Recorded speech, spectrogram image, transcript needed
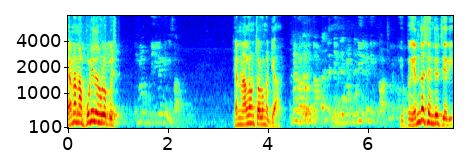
ஏன்னா நான் புனிதன் உள்ள போயிட்டு என்ன நல்லவன் சொல்ல மாட்டியா? இப்போ எந்த செந்தில் சரி?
